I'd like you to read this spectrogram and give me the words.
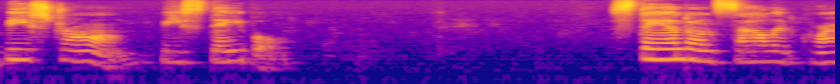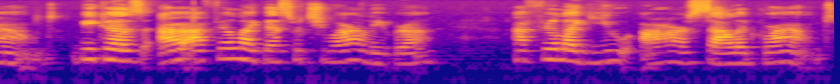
Be strong. Be stable. Stand on solid ground. Because I, I feel like that's what you are, Libra. I feel like you are solid ground,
